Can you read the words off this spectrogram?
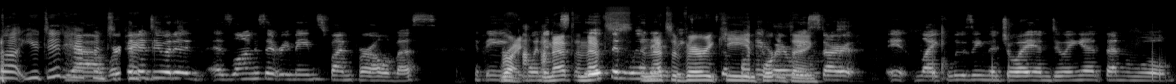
Well, you did Yeah, happen to we're gonna do it as, as long as it remains fun for all of us. I think Right, when and it's that's- and if that's- when and that's a very key important where we thing. start it like losing the joy in doing it, then we'll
